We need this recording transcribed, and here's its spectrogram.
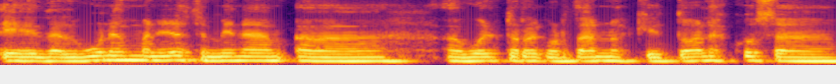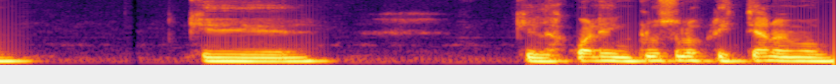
eh, de algunas maneras también ha, ha, vuelto a recordarnos que todas las cosas que, que las cuales incluso los cristianos hemos,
